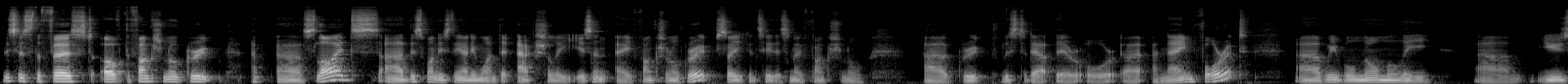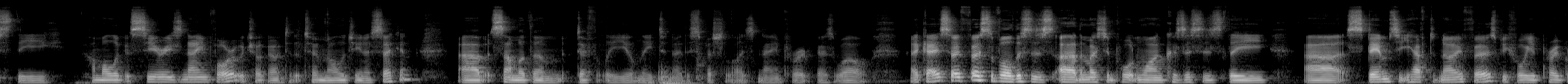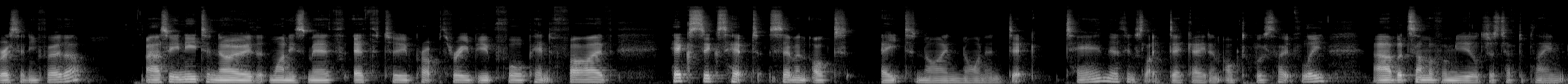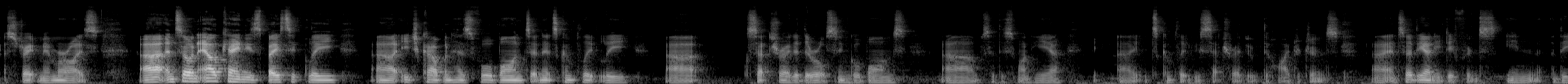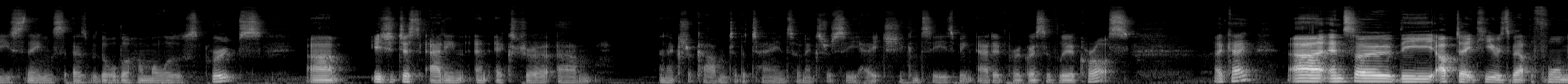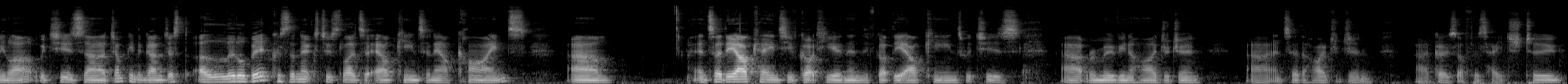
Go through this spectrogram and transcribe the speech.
This is the first of the functional group uh, slides. Uh, this one is the only one that actually isn't a functional group. So you can see there's no functional uh, group listed out there or uh, a name for it. Uh, we will normally um, use the homologous series name for it, which I'll go into the terminology in a second. Uh, but some of them definitely you'll need to know the specialized name for it as well. Okay, so first of all, this is the most important one because this is the uh, stems that you have to know first before you progress any further. Uh, so you need to know that one is meth, eth2, prop 3, but 4, pent 5, hex 6, hept 7, oct 8, 9, 9, and dec 10. There are things like decade and octopus, hopefully. Uh, but some of them you'll just have to plain straight memorize. Uh, and so an alkane is basically uh, each carbon has four bonds and it's completely uh, saturated. They're all single bonds. Um, so this one here, uh, it's completely saturated with the hydrogens. Uh, and so the only difference in these things, as with all the homologous groups, um, is you're just adding an extra um, an extra carbon to the chain, so an extra CH you can see is being added progressively across. Okay, uh, and so the update here is about the formula, which is uh, jumping the gun just a little bit because the next two slides are alkenes and alkynes. Um, and so the alkanes you've got here, and then they've got the alkenes, which is uh, removing a hydrogen. Uh, and so the hydrogen uh, goes off as H2.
